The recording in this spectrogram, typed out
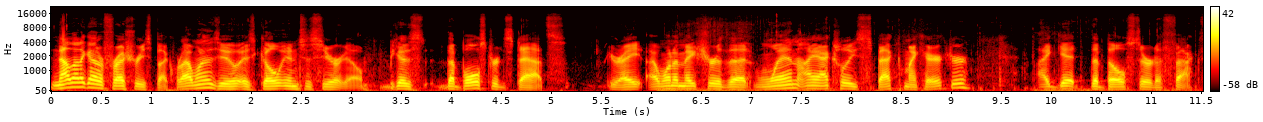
now that I got a fresh respec, what I want to do is go into Cyrodiil because the bolstered stats, right? I want to make sure that when I actually spec my character, I get the bolstered effect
